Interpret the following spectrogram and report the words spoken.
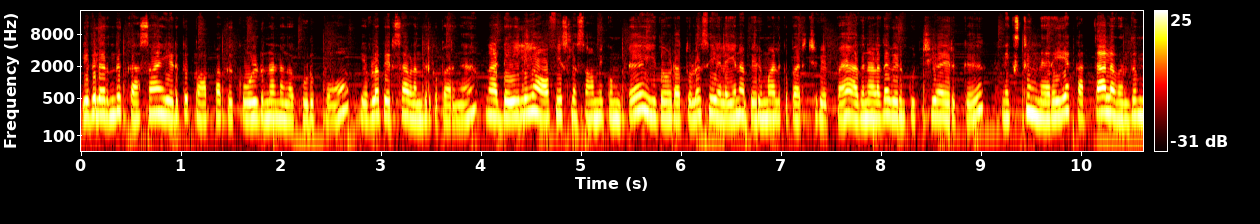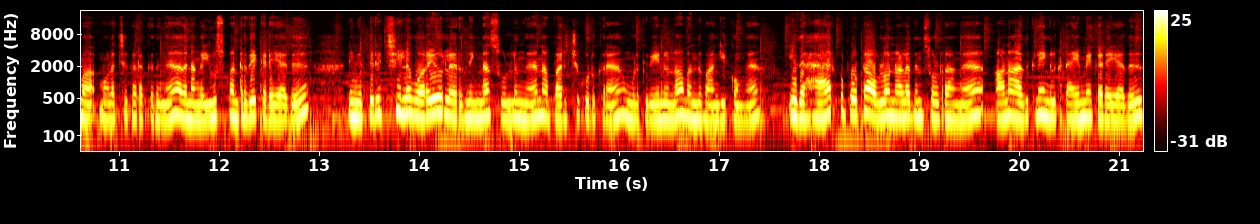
இதுல இருந்து கசாயம் எடுத்து பாப்பாக்கு கோல்டுனா நாங்க கொடுப்போம். எவ்வளோ பெருசா வளர்ந்துருக்கு பாருங்க. நான் டெய்லியும் ஆஃபீஸில் சாமி கும்பிட்டு இதோட துளசி இலையை நான் பெருமாளுக்கு பறிச்சு வைப்பேன். அதனால தான் வெறும் குச்சியா இருக்கு. நெக்ஸ்ட் நிறைய கத்தால வந்து ம- முளைச்சு கிடக்குதுங்க. அதை நாங்க யூஸ் பண்றதே கிடையாது. நீங்க திருச்சியில உறையூர்ல இருந்தீங்கன்னா சொல்லுங்க. நான் பறிச்சு கொடுக்குறேன். உங்களுக்கு வேணும்னா வந்து வாங்கிக்கோங்க. இதை ஹேருக்கு போட்டு அவ்வளோ நல்லதுன்னு சொல்றாங்க. ஆனா அதுக்குலாம் எங்களுக்கு டைமே கிடையாது.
